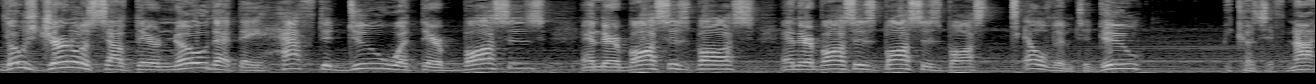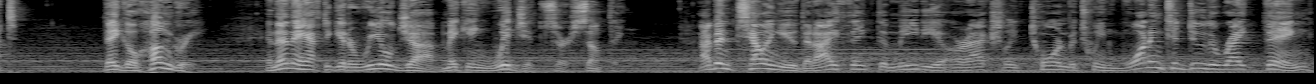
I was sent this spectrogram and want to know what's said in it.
Those journalists out there know that they have to do what their bosses and their boss's boss and their boss's boss's boss tell them to do, because if not, they go hungry, and then they have to get a real job making widgets or something. I've been telling you that I think the media are actually torn between wanting to do the right thing,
